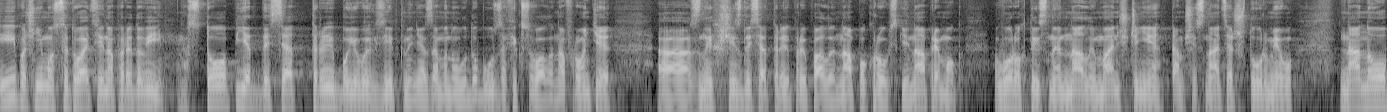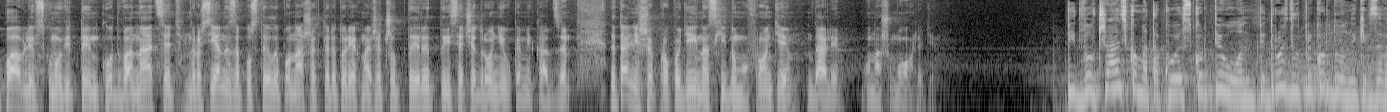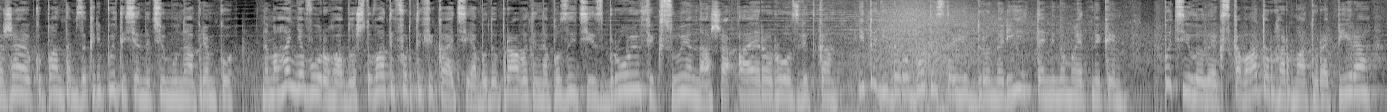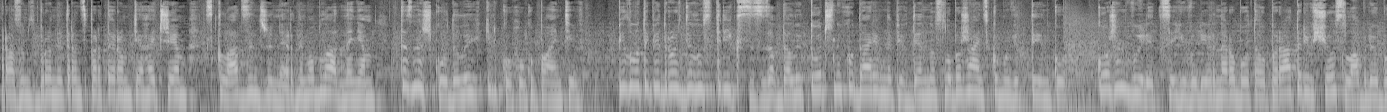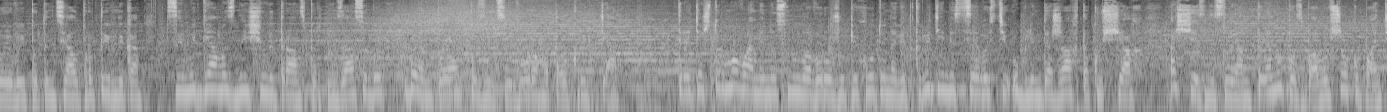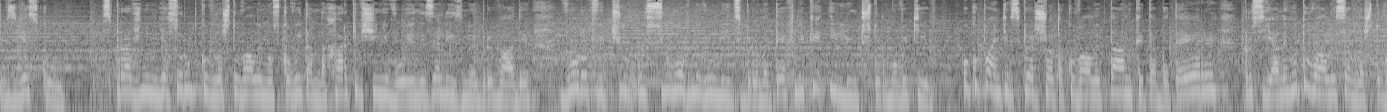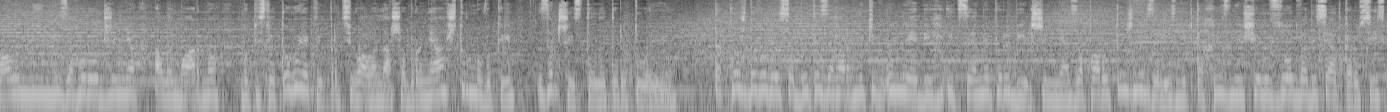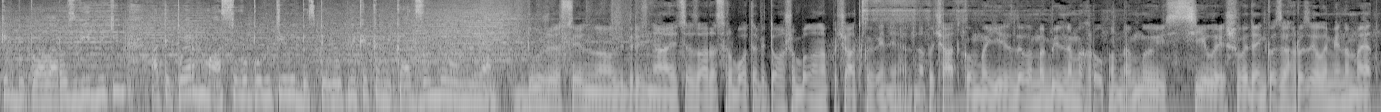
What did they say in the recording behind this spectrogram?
І почнімо з ситуації на передовій. 153 бойових зіткнення за минулу добу зафіксували на фронті. Е, З них 63 припали на Покровський напрямок. Ворог тисне на Лиманщині, там 16 штурмів. На Новопавлівському відтинку 12. Росіяни запустили по наших територіях майже 4 тисячі дронів камікадзе. Детальніше про події на східному фронті далі у нашому огляді. Під Вовчанськом атакує Скорпіон. Підрозділ прикордонників заважає окупантам закріпитися на цьому напрямку. Намагання ворога облаштувати фортифікації або доправити на позиції зброю фіксує наша аеророзвідка. І тоді до роботи стають дронарі та мінометники. Поцілили екскаватор, гармату рапіра разом з бронетранспортером тягачем, склад з інженерним обладнанням та знешкодили кількох окупантів. Пілоти підрозділу Стрікс завдали точних ударів на південно-слобожанському відтинку. Кожен виліт це ювелірна робота операторів, що ослаблює бойовий потенціал противника. Цими днями знищили транспортні засоби, БМП, позиції ворога та укриття. Третя штурмова мінуснула ворожу піхоту на відкритій місцевості у бліндажах та кущах, а ще знесли антенну, позбавивши окупантів зв'язку. Справжню м'ясорубку влаштували московитам на Харківщині воїни залізної бригади. Ворог відчув усю вогневу міць бронетехніки і лють штурмовиків. Окупантів спершу атакували танки та БТРи. Росіяни готувалися, влаштували мінні загородження, але марно. Бо після того, як відпрацювала наша броня, штурмовики зачистили територію. Також довелося бити загарбників у небі, і це не перебільшення. За пару тижнів залізні птахи знищили зо два десятка російських БПЛА-розвідників, а тепер масово полетіли безпілотники камікадзе Молнія. Дуже сильно відрізняється зараз робота від того, що було на початку війни. На початку ми їздили мобільними групами. Ми сіли, швиденько загрузили міномет,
